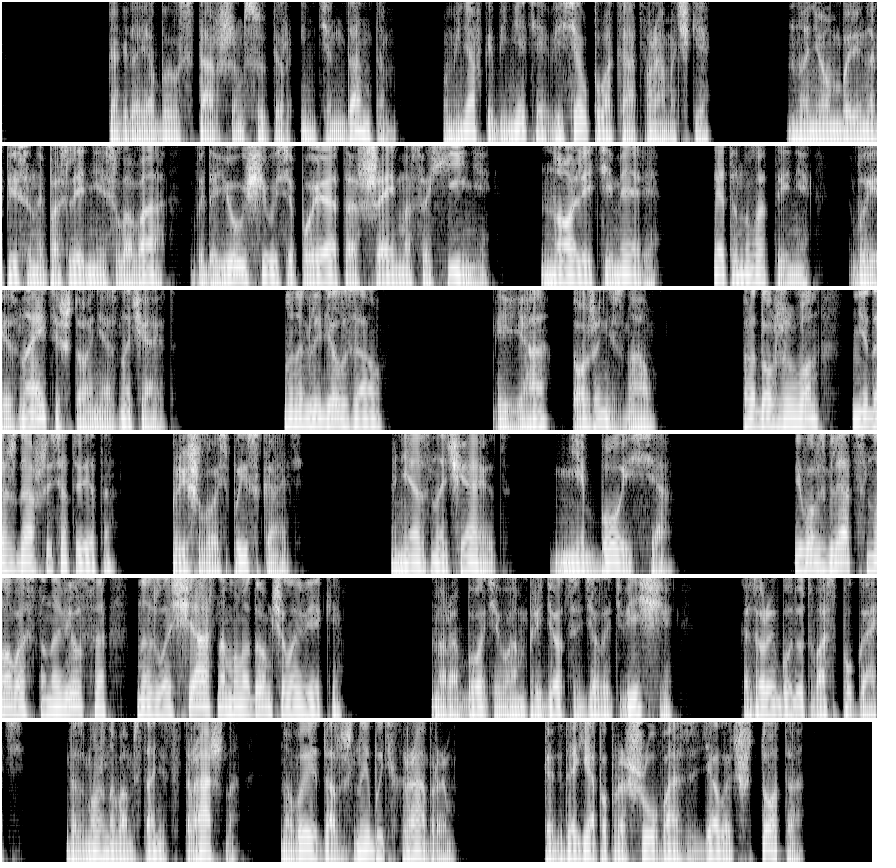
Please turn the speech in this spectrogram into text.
«Когда я был старшим суперинтендантом, у меня в кабинете висел плакат в рамочке. На нем были написаны последние слова выдающегося поэта Шеймаса Хини «Ноли Тимери». Это на латыни. Вы знаете, что они означают? Он оглядел зал. И я тоже не знал. Продолжил он, не дождавшись ответа. Пришлось поискать. Они означают «не бойся». Его взгляд снова остановился на злосчастном молодом человеке. На работе вам придется делать вещи, которые будут вас пугать. Возможно, вам станет страшно, но вы должны быть храбрым. Когда я попрошу вас сделать что-то,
